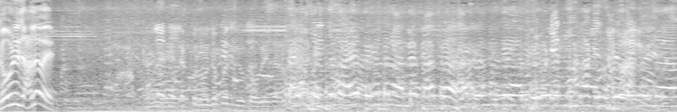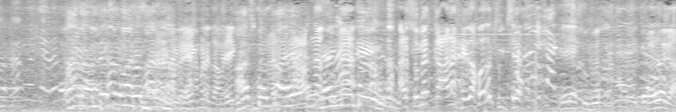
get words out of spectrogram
गवळी झालं क्लोजअपच घेऊ गवळीचा तरी एक मिनिट एक ना काना खायला तुझ्या ए कळलं का?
